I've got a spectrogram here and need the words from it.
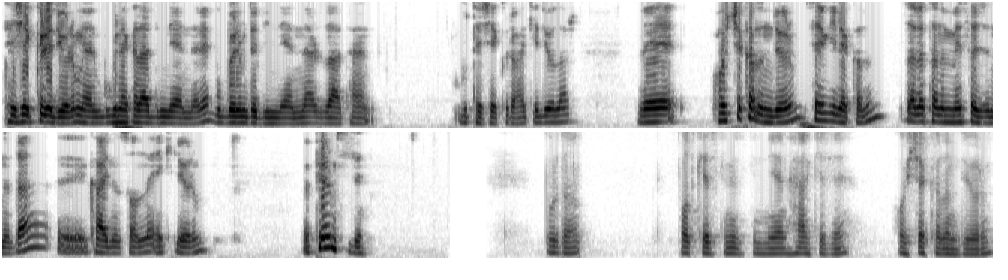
teşekkür ediyorum. Yani bugüne kadar dinleyenlere, bu bölümde dinleyenler zaten bu teşekkürü hak ediyorlar. Ve Hoşçakalın diyorum. Sevgiyle kalın. Zarata'nın mesajını da e, kaydın sonuna ekliyorum. Öpüyorum sizi. Buradan podcast'imizi dinleyen herkese hoşçakalın diyorum.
